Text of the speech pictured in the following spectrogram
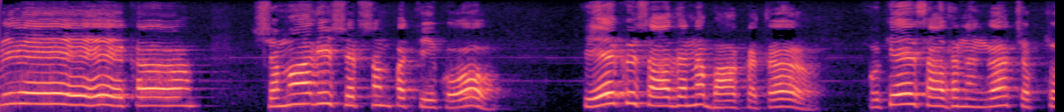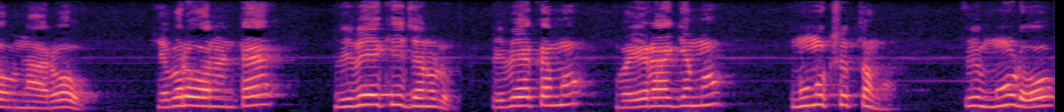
विवेक समाधि షట్ సంపత్తి కో ఏక సాధన భాకత ఒకే సాధనంగా చెప్తూ ఉన్నారు. ఎవరు అనంటే వివేకీ జనులు. వివేకము వైరాగ్యము ముముక్షుత్వము. ఈ మూడు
